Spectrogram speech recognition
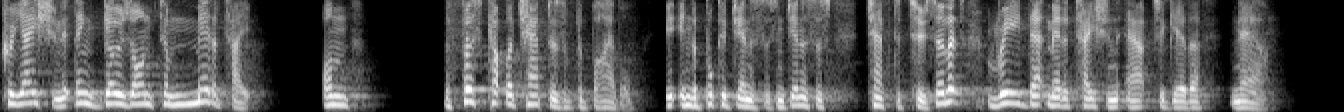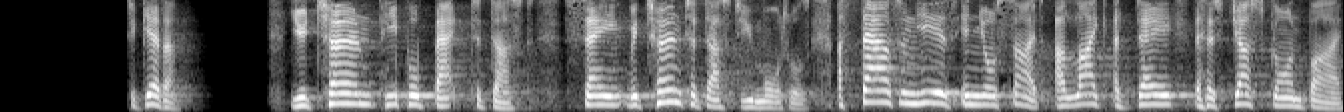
creation, it then goes on to meditate on the first couple of chapters of the Bible in the book of Genesis, in Genesis chapter 2. So let's read that meditation out together now. Together, you turn people back to dust, saying, Return to dust, you mortals. A thousand years in your sight are like a day that has just gone by,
